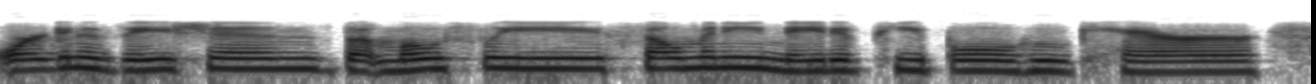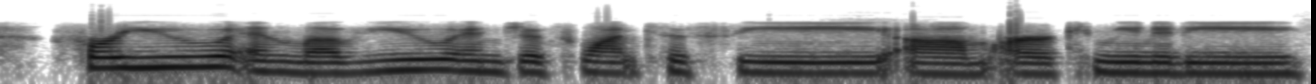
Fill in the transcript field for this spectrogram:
organizations, but mostly so many Native people who care for you and love you and just want to see um, our community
